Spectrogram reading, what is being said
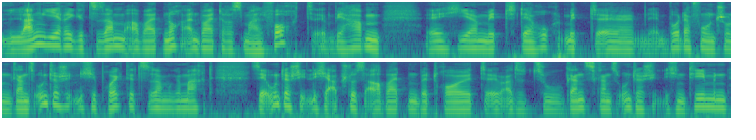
langjährige Zusammenarbeit noch ein weiteres Mal fort. Wir haben äh, hier mit der Hoch mit äh, Vodafone schon ganz unterschiedliche Projekte zusammen gemacht, sehr unterschiedliche Abschlussarbeiten betreut, äh, also zu ganz ganz unterschiedlichen Themen.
